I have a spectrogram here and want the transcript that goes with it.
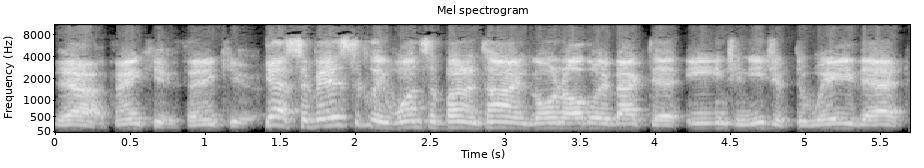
Yeah, thank you, thank you. Yeah, so basically, once upon a time, going all the way back to ancient Egypt, the way that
